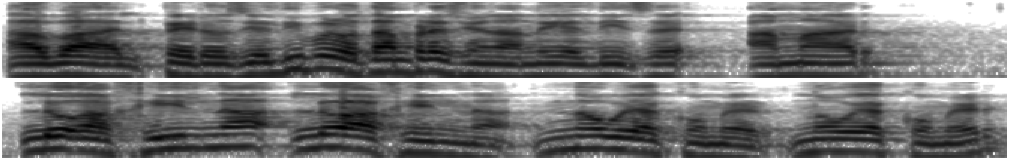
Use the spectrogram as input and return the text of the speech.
Aval, pero si el tipo lo están presionando y él dice, amar, lo agilna, lo agilna, no voy a comer, no voy a comer.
